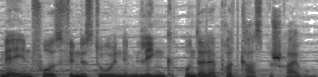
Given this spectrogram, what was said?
Mehr Infos findest du in dem Link unter der Podcast-Beschreibung.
